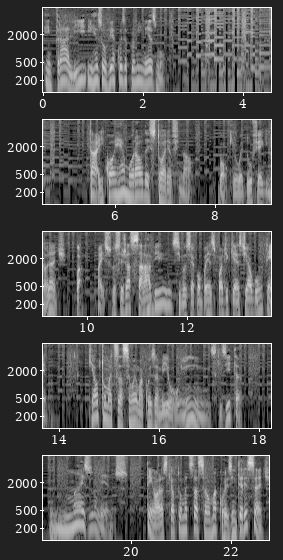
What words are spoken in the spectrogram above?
entrar ali e resolver a coisa por mim mesmo? Tá, e qual é a moral da história afinal? Bom, que o Eduf é ignorante? Ué, mas isso você já sabe se você acompanha esse podcast há algum tempo. Que a automatização é uma coisa meio ruim, esquisita? Mais ou menos. Tem horas que a automatização é uma coisa interessante.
